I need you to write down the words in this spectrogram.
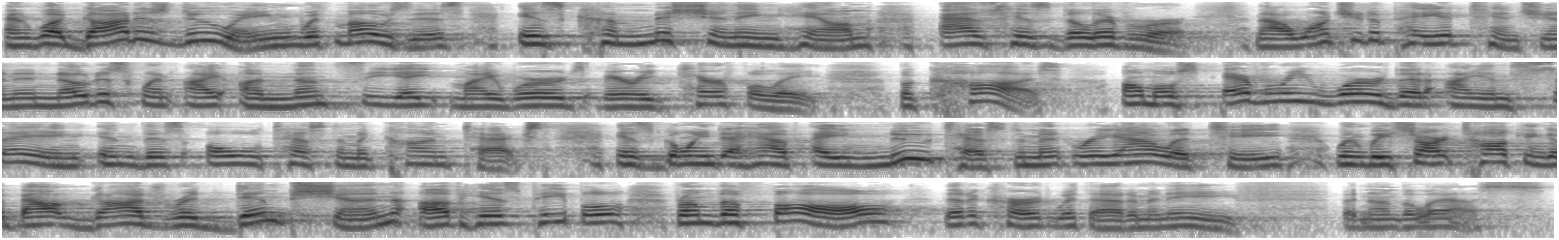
And what God is doing with Moses is commissioning him as his deliverer. Now, I want you to pay attention and notice when I enunciate my words very carefully because Almost every word that I am saying in this Old Testament context is going to have a New Testament reality when we start talking about God's redemption of his people from the fall that occurred with Adam and Eve. But nonetheless,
